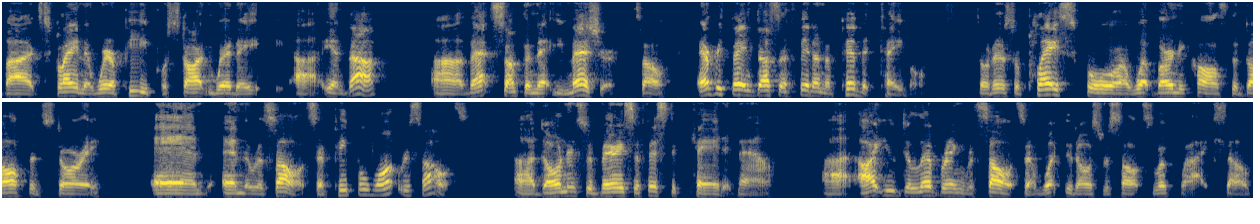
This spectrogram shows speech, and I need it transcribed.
by explaining where people start and where they uh, end up. Uh, that's something that you measure. So everything doesn't fit on a pivot table. So there's a place for what Bernie calls the dolphin story and and the results. And people want results. Uh, donors are very sophisticated now. Uh, are you delivering results, and what do those results look like? So,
